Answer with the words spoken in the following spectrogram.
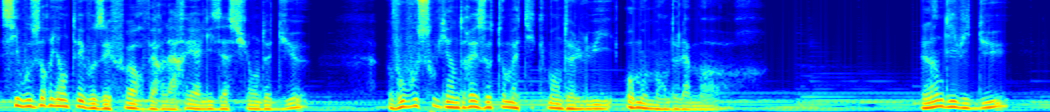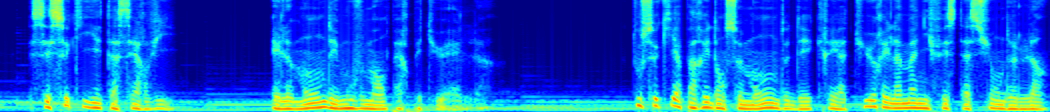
Si vous orientez vos efforts vers la réalisation de Dieu, vous vous souviendrez automatiquement de lui au moment de la mort. L'individu, c'est ce qui est asservi, et le monde est mouvement perpétuel. Tout ce qui apparaît dans ce monde des créatures est la manifestation de l'un.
